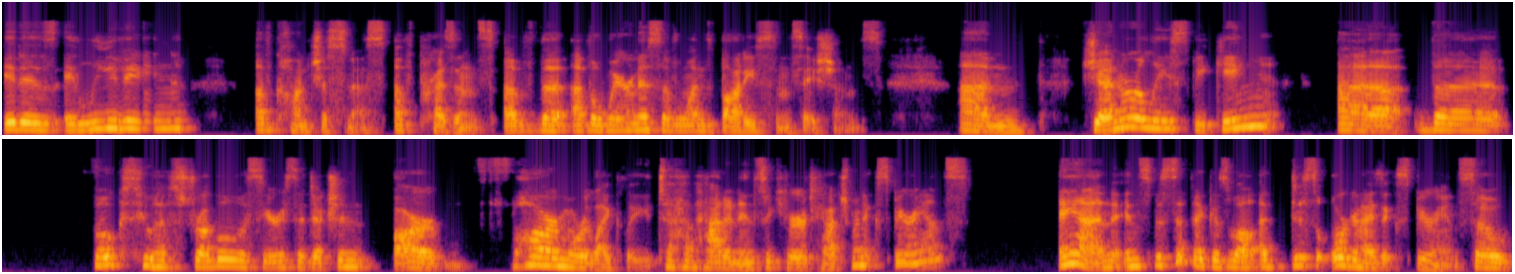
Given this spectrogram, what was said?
It is a leaving of consciousness, of presence, of the of awareness of one's body sensations. Um, generally speaking, uh, the folks who have struggled with serious addiction are far more likely to have had an insecure attachment experience and in specific as well a disorganized experience so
